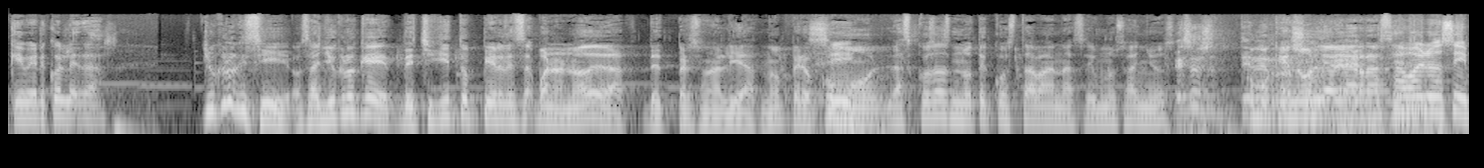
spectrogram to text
que ver con la edad. Yo creo que sí. O sea, yo creo que de chiquito pierdes, bueno, no de edad, de personalidad, ¿no? Pero Sí. como las cosas no te costaban hace unos años, Eso tiene como que razón, no le ¿eh? agarras Ah, bueno, sí.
